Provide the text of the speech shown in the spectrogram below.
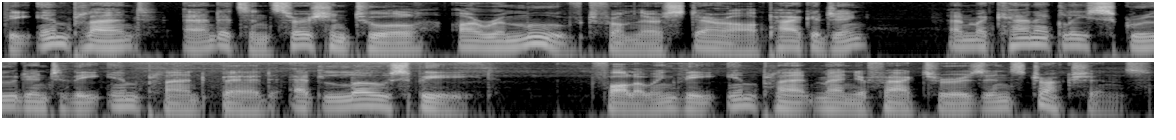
The implant and its insertion tool are removed from their sterile packaging and mechanically screwed into the implant bed at low speed, following the implant manufacturer's instructions.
